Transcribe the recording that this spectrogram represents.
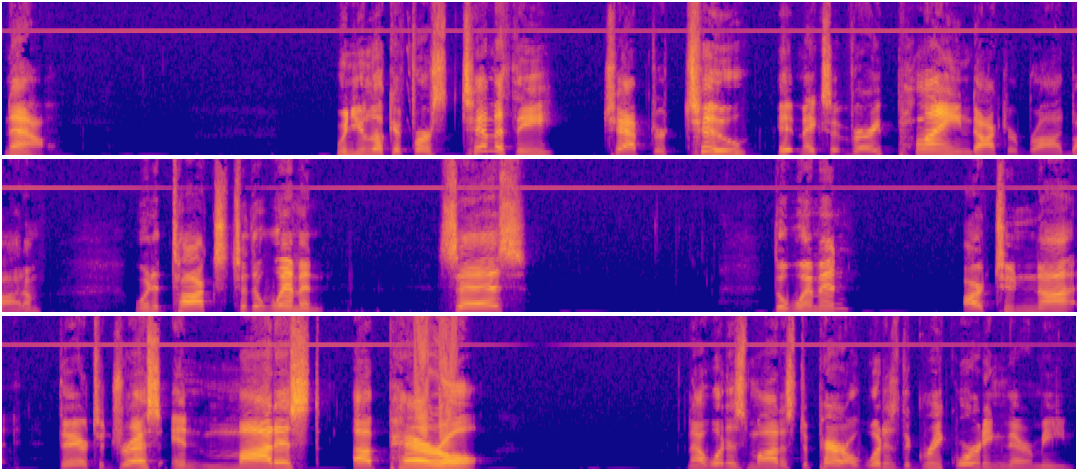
Now, when you look at 1 Timothy chapter 2, it makes it very plain, Dr. Broadbottom, when it talks to the women. Says, the women are to not, they are to dress in modest apparel. Now, what is modest apparel? What does the Greek wording there mean?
